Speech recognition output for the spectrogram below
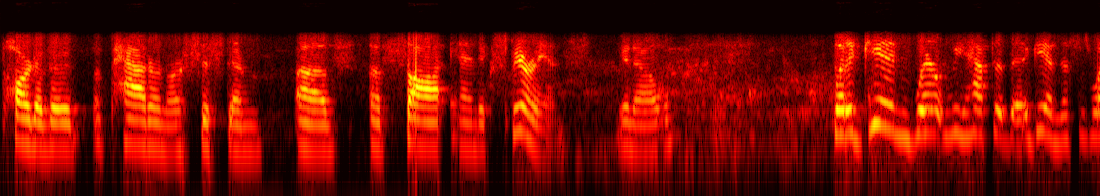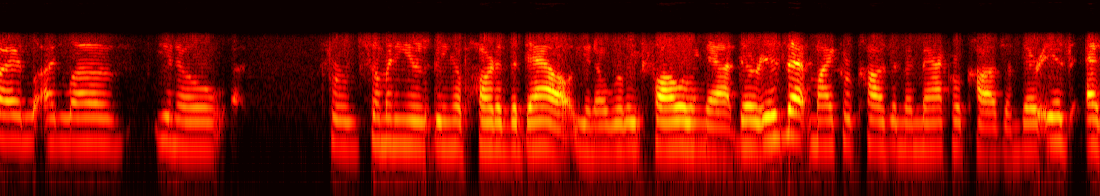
part of a, a pattern or system of of thought and experience you know but again where we have to again this is why I, I love you know for so many years being a part of the Tao, you know, really following that. There is that microcosm and macrocosm. There is as,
